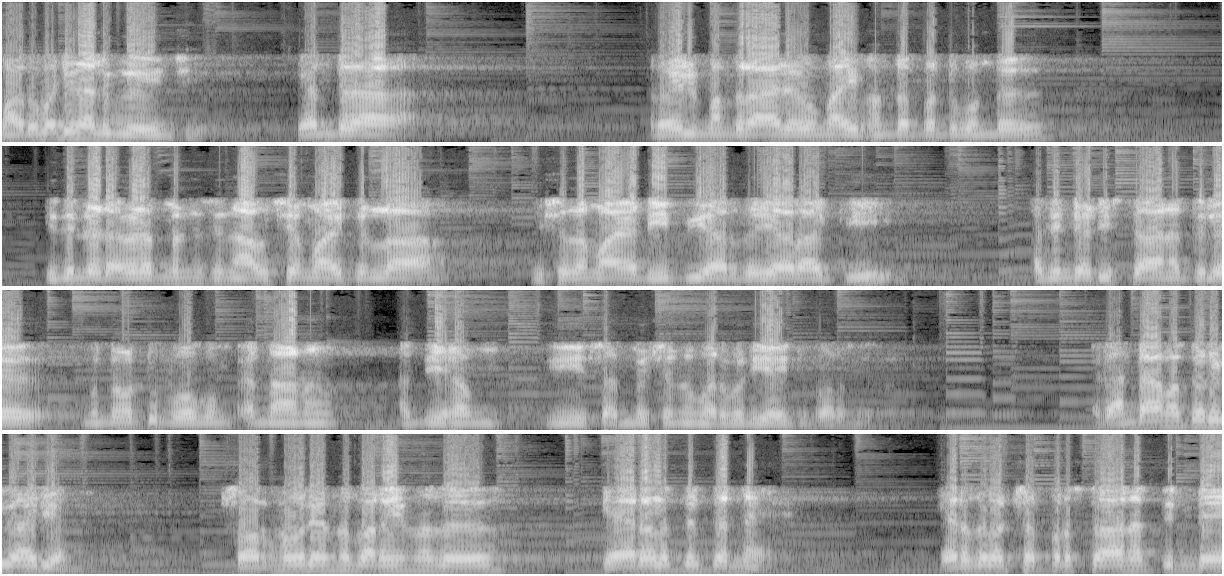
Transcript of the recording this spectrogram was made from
മറുപടി നൽകുകയും ചെയ്തു. കേന്ദ്ര റെയിൽ മന്ത്രാലയവുമായി ബന്ധപ്പെട്ടുകൊണ്ട് ഇതിന്റെ ഡെവലപ്മെൻസിന് ആവശ്യമായിട്ടുള്ള വിശദമായ ഡി പി ആർ തയ്യാറാക്കി അതിന്റെ അടിസ്ഥാനത്തിൽ മുന്നോട്ട് പോകും എന്നാണ് അദ്ദേഹം ഈ സബ്മിഷന് മറുപടിയായിട്ട് പറഞ്ഞത്. രണ്ടാമത്തെ ഒരു കാര്യം ഷൊർണൂർ എന്ന് പറയുന്നത് കേരളത്തിൽ തന്നെ ഇടതുപക്ഷ പ്രസ്ഥാനത്തിന്റെ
